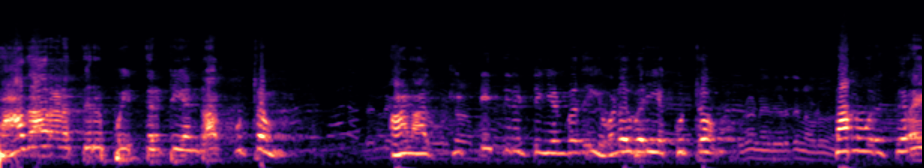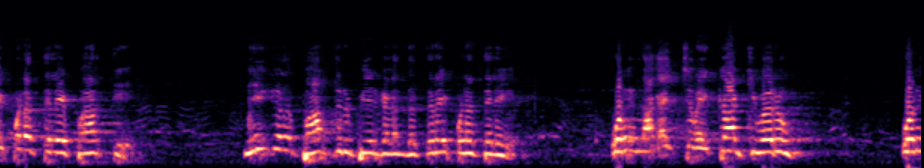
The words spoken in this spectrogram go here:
சாதாரண திருப்பி திருட்டு என்றால் குற்றம். ஆனால் கிட்டி திருட்டு என்பது எவ்வளவு பெரிய குற்றம். நான் ஒரு திரைப்படத்திலே பார்த்தேன். நீங்களும் பார்த்திருப்பீர்கள் அந்த திரைப்படத்திலே. ஒரு நகைச்சுவை காட்சி வரும். ஒரு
